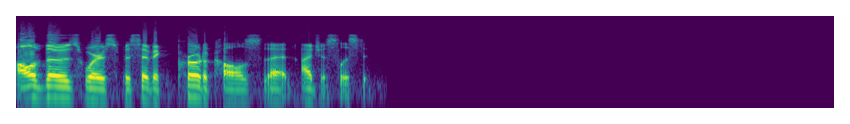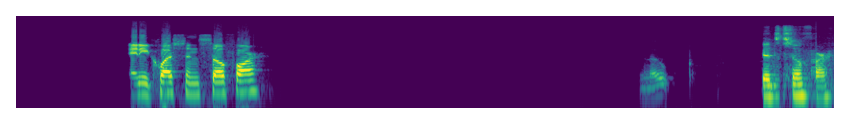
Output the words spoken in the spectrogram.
All of those were specific protocols that I just listed. Any questions so far? Nope. Good so far.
